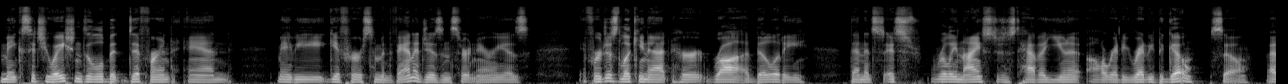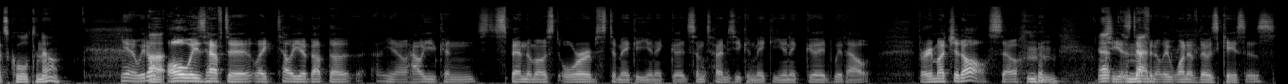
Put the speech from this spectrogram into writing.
make situations a little bit different and maybe give her some advantages in certain areas, if we're just looking at her raw ability, then it's it's really nice to just have a unit already ready to go. So that's cool to know. Yeah, we don't uh, always have to like tell you about the you know how you can spend the most orbs to make a unit good. Sometimes you can make a unit good without very much at all. So mm-hmm. she is definitely one of those cases.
